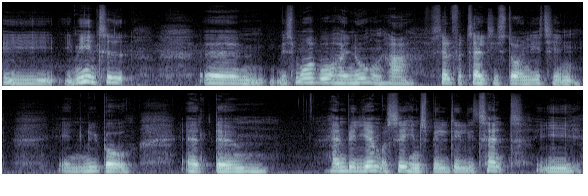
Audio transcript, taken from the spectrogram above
i, i min tid. Øh, hvis mor bor her nu, hun har selv fortalt historien lige til en, en ny bog, at øh, han vil hjem og se hende spille dilettant i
